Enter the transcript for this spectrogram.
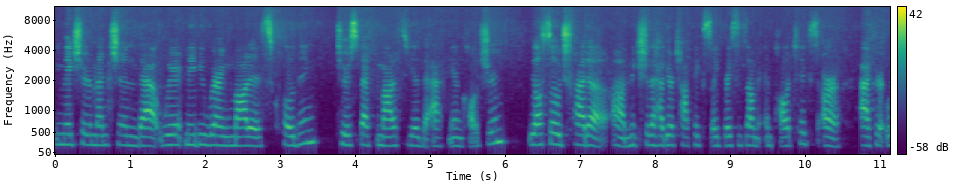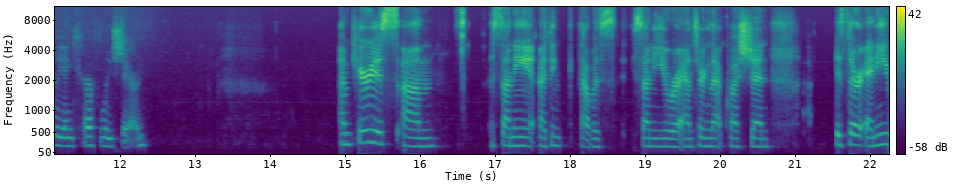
we make sure to mention that we're maybe wearing modest clothing to respect the modesty of the Afghan culture. We also try to um, make sure that heavier topics like racism and politics are accurately and carefully shared. I'm curious, um, Sunny. I think that was Sunny. You were answering that question is there any?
